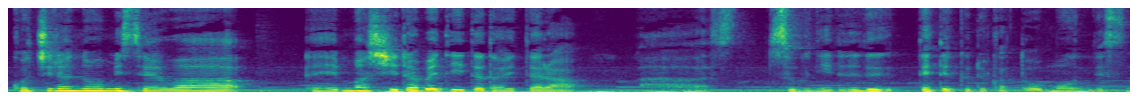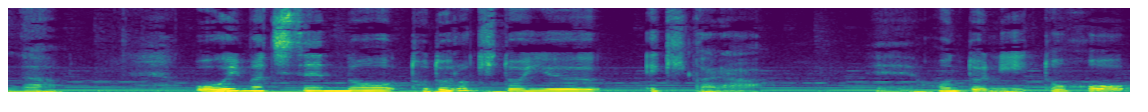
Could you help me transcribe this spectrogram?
こちらのお店は、えー、まあ、調べていただいたらあすぐに出て出てくるかと思うんですが大井町線の等々力という駅から、えー、本当に徒歩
